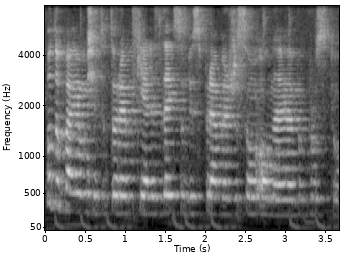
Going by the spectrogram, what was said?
Podobają mi się te torebki, ale zdaję sobie sprawę, że są one po prostu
